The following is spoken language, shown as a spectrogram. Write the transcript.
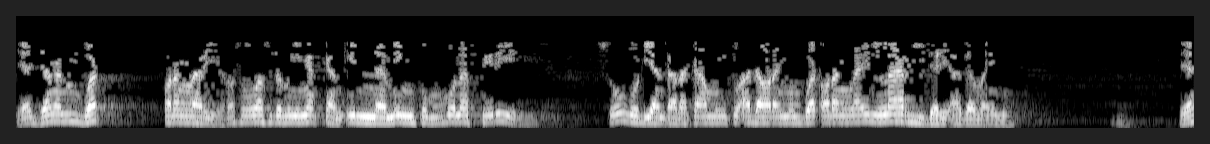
Ya, jangan membuat orang lari. Rasulullah sudah mengingatkan, "Inna minkum munafirin." Sungguh di antara kamu itu ada orang yang membuat orang lain lari dari agama ini. Ya,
